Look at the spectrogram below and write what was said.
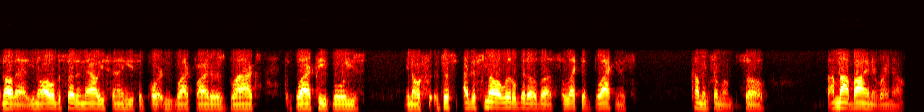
and all that. You know, all of a sudden now he's saying he's supporting black fighters, blacks, the black people. He's, you know, just I just smell a little bit of uh, selective blackness coming from him. So I'm not buying it right now.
